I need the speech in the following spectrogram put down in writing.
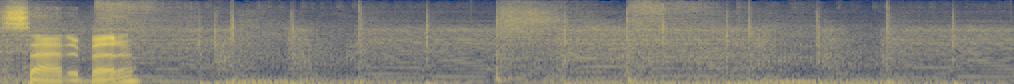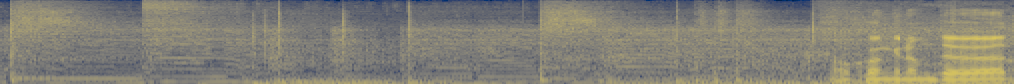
Serber. De sjunger om död,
